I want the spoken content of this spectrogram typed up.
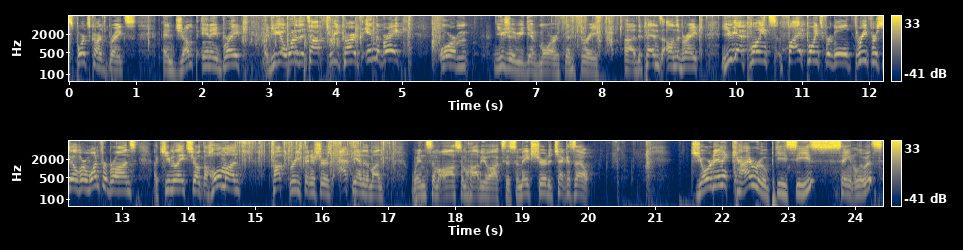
Sports Cards Breaks, and jump in a break. If you get one of the top three cards in the break, or usually we give more than three. Uh, depends on the break. You get points, five points for gold, three for silver, one for bronze. Accumulates throughout the whole month. Top three finishers at the end of the month win some awesome hobby boxes. So make sure to check us out. Jordan Kyrou PCs, St. Louis.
